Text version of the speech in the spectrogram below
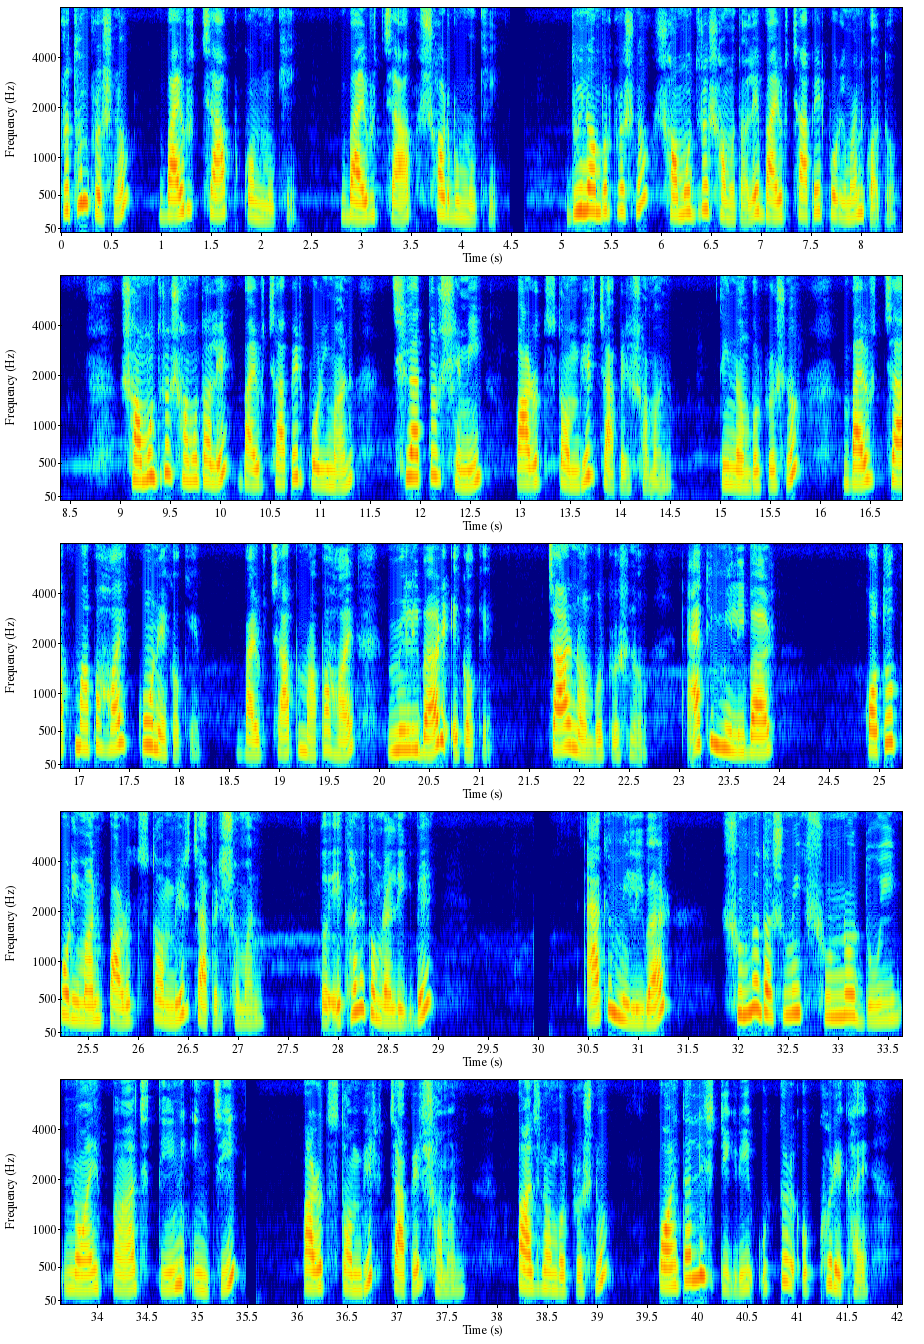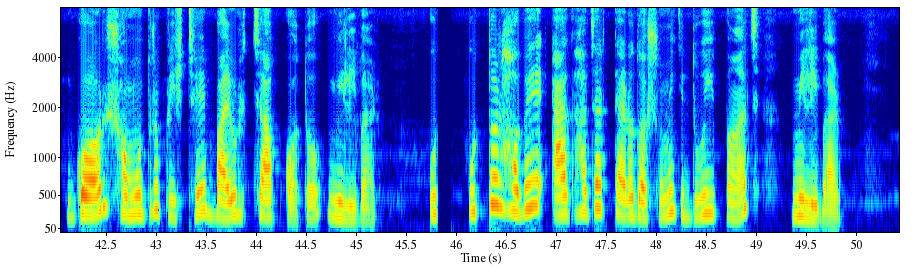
প্রথম প্রশ্ন, বায়ুর চাপ কোনমুখী? বায়ুর চাপ সর্বমুখী। দুই নম্বর প্রশ্ন, সমুদ্র সমতলে বায়ুর চাপের পরিমাণ কত? সমুদ্র সমতলে বায়ুর চাপের পরিমাণ ছিয়াত্তর সেমি পারদস্তম্ভের চাপের সমান। তিন নম্বর প্রশ্ন, বায়ুর চাপ মাপা হয় কোন এককে? বায়ুর চাপ মাপা হয় মিলিবার এককে। চার নম্বর প্রশ্ন, এক মিলিবার কত পরিমাণ পারদস্তম্ভের চাপের সমান? তো এখানে তোমরা লিখবে এক মিলিবার শূন্য দশমিক শূন্য দুই নয় পাঁচ তিন ইঞ্চি পারদস্তম্ভের চাপের সমান। পাঁচ নম্বর প্রশ্ন, পঁয়তাল্লিশ ডিগ্রি উত্তর অক্ষরেখায় গড় সমুদ্র পৃষ্ঠে বায়ুর চাপ কত মিলিবার? উত্তর হবে এক হাজার তেরো দশমিক দুই পাঁচ মিলিবার।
